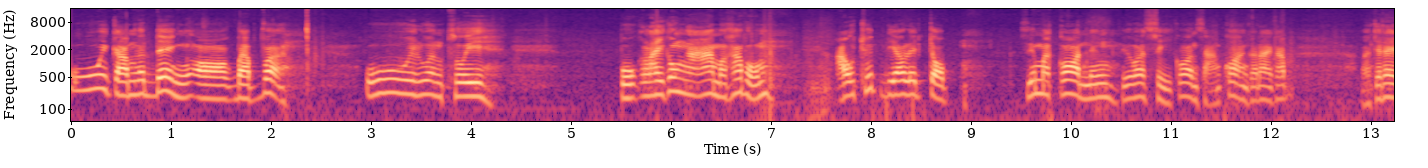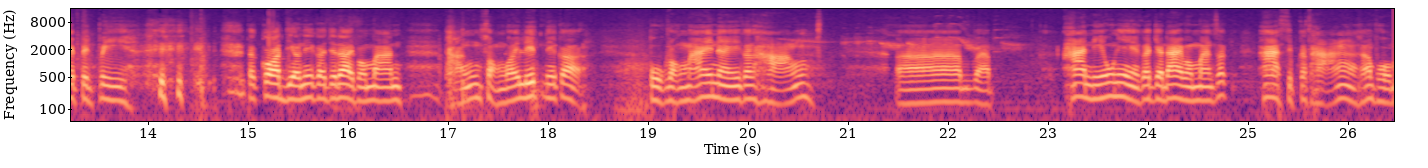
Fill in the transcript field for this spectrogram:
อุ้ยกำแล้วเด้งออกแบบว่า อุ้ยร่วนซุย ปลูกอะไรก็งามอะครับผม เอาชุดเดียวเลยจบ ซื้อมาก้อนหนึ่งหรือว่าสี่ก้อนสามก้อนก็ได้ครับอาจจะได้เป็นปีแต่ก้อนเดียวนี่ก็จะได้ประมาณถัง 200 ลิตรนี่ก็ปลูกดอกไม้ในกระถางแบบ 5 นิ้วนี่ก็จะได้ประมาณสัก 50 กระถางครับผม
